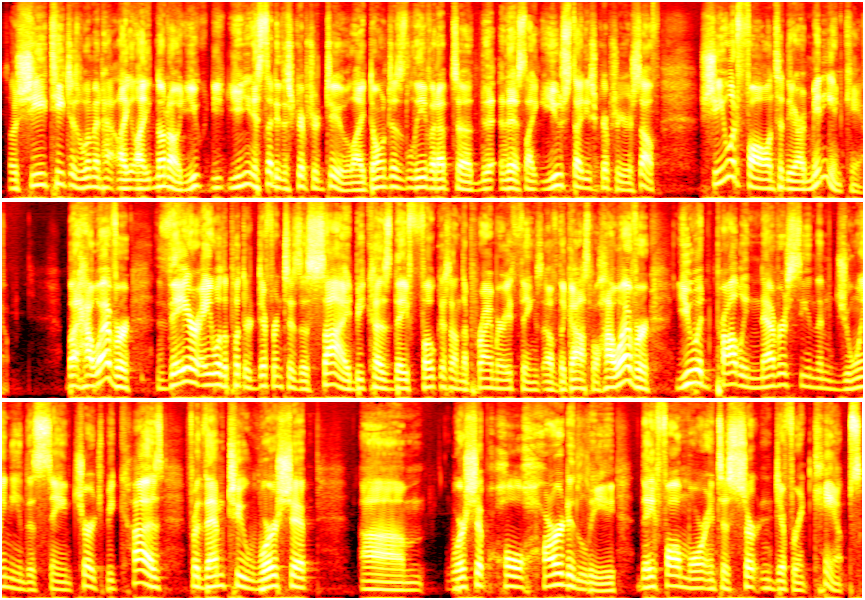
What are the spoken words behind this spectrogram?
So she teaches women how, like, like no, no, you you you need to study the scripture too. Like, don't just leave it up to th- this. Like, you study scripture yourself. She would fall into the Arminian camp. But however, they are able to put their differences aside because they focus on the primary things of the gospel. However, you would probably never see them joining the same church because for them to worship um, worship wholeheartedly, they fall more into certain different camps.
